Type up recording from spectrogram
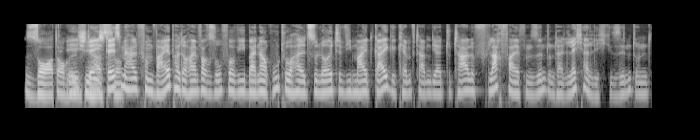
Sort auch irgendwie Ich stelle hast. es so. mir halt vom Vibe halt auch einfach so vor, wie bei Naruto halt so Leute wie Might Guy gekämpft haben, die halt totale Flachpfeifen sind und halt lächerlich sind und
